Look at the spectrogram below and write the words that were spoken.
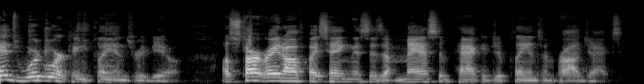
Ted's Woodworking Plans Review. I'll start right off by saying this is a massive package of plans and projects.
